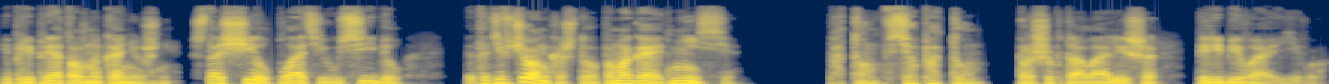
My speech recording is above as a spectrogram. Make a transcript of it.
и припрятал на конюшне. Стащил, платье усибил. Это девчонка, что помогает Ниссе. «Потом, все потом», — прошептала Алиша, перебивая его.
